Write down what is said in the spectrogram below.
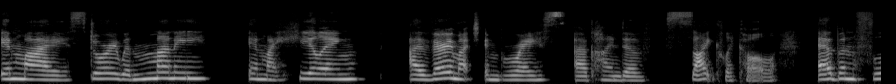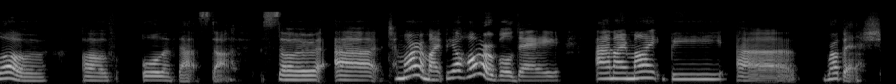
in my story with money, in my healing, I very much embrace a kind of cyclical ebb and flow of all of that stuff. So uh, tomorrow might be a horrible day and I might be uh, rubbish.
